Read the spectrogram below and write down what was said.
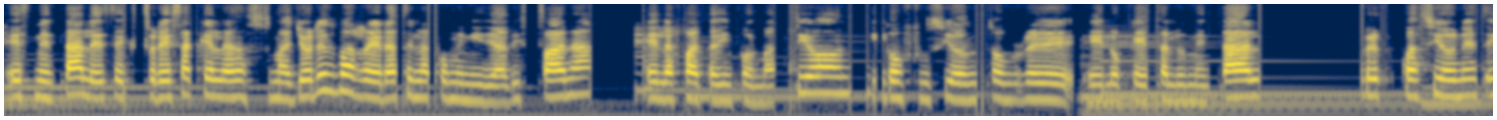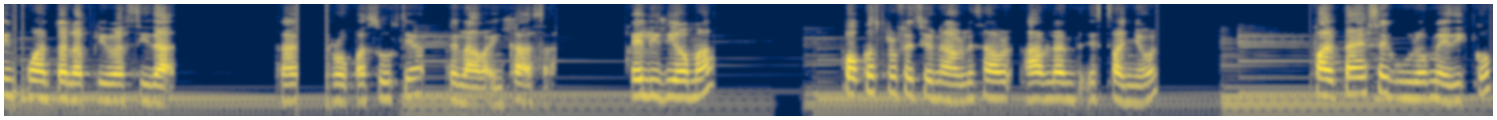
es mentales, expresa que las mayores barreras en la comunidad hispana es la falta de información y confusión sobre eh, lo que es salud mental, preocupaciones en cuanto a la privacidad, la ropa sucia se lava en casa. El idioma, pocos profesionales hablan español. Falta de seguro médico,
